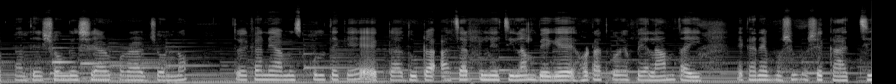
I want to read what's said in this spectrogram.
আপনাদের সঙ্গে শেয়ার করার জন্য। তো এখানে আমি স্কুল থেকে একটা দুটা আচার কিনেছিলাম ব্যাগে হঠাৎ করে পেলাম, তাই এখানে বসে বসে খাচ্ছি।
